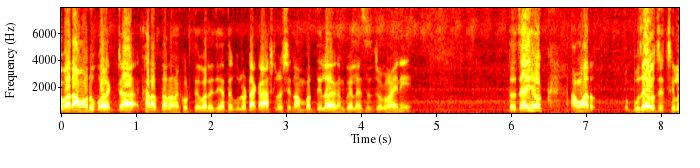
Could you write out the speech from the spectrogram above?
আবার আমার উপর একটা খারাপ ধারণা করতে পারে যে এতগুলো টাকা আসলো, সে নাম্বার দিল, এখন ব্যালেন্সের যোগ হয়নি। তো যাই হোক, আমার বোঝা উচিত ছিল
